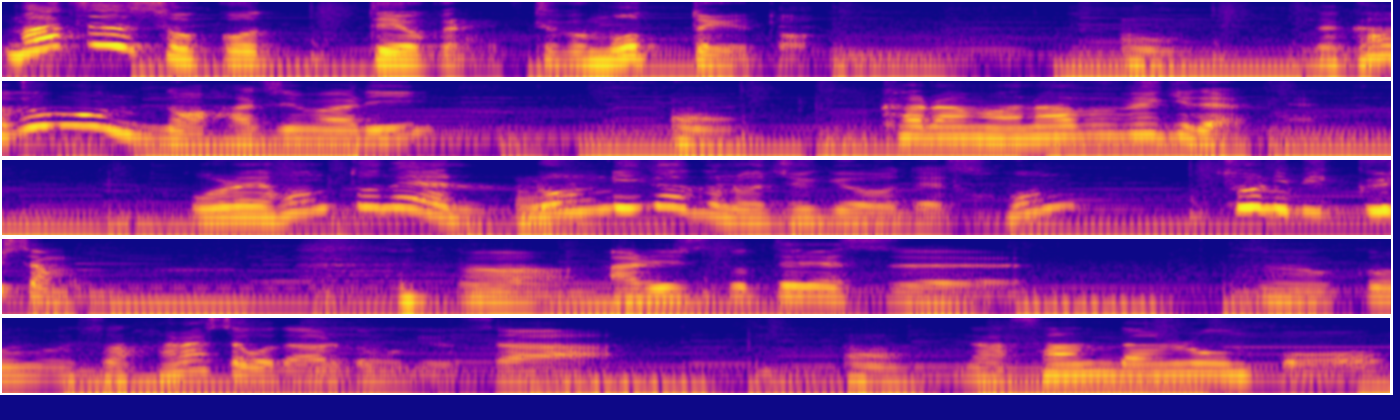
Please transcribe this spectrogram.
まずそこってよくない？てかもっと言うと、うん。学問の始まりうん。から学ぶべきだよね。俺ほんとね論理学の授業です。本当にびっくりしたもん、うん、アリストテレス、うん、このそう話したことあると思うけどさ、うんなんか三段論法？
